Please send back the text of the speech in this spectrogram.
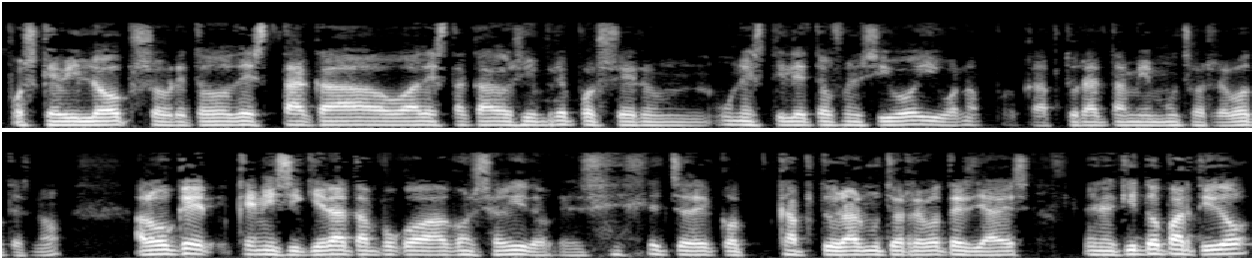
pues Kevin Love sobre todo destaca o ha destacado siempre por ser un, un estilete ofensivo y bueno, por capturar también muchos rebotes, ¿no? Algo que, que, ni siquiera tampoco ha conseguido, que es el hecho de capturar muchos rebotes ya es, en el quinto partido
